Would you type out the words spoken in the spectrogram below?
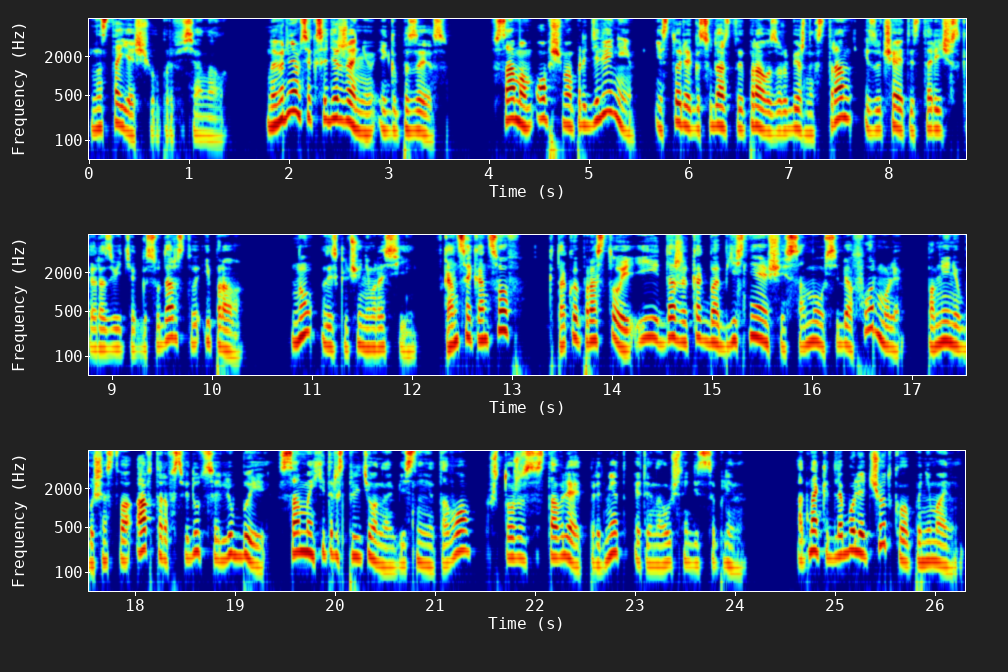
настоящего профессионала. Но вернемся к содержанию ИГПЗС. В самом общем определении история государства и права зарубежных стран изучает историческое развитие государства и права. Ну, за исключением России. В конце концов, к такой простой и даже как бы объясняющей саму себя формуле, по мнению большинства авторов, сведутся любые, самые хитросплетенные объяснения того, что же составляет предмет этой научной дисциплины. Однако для более четкого понимания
